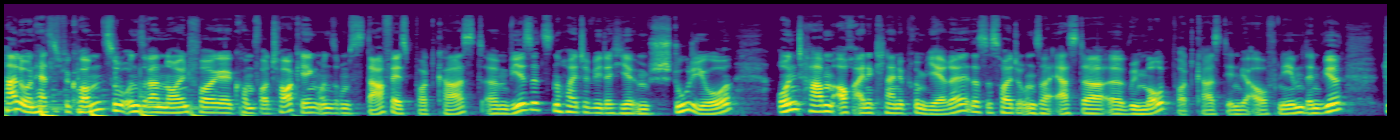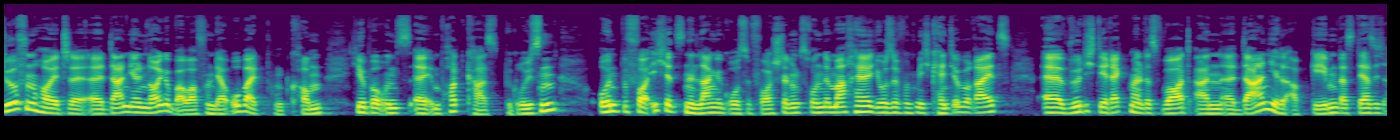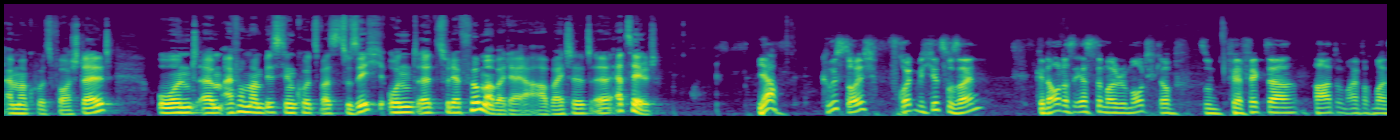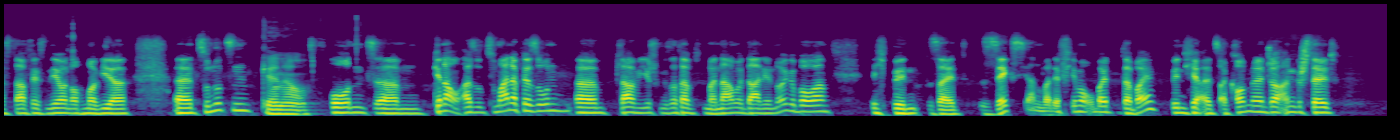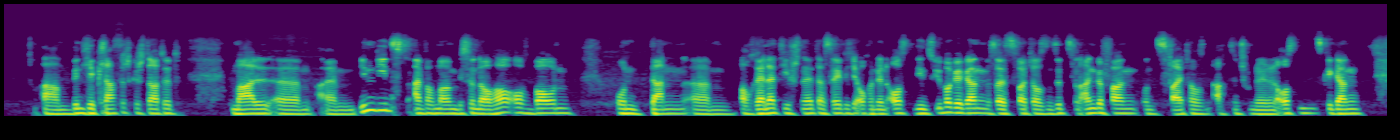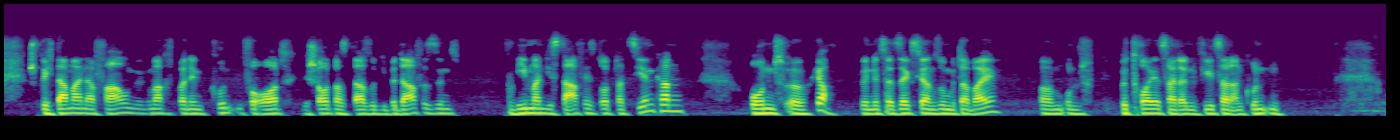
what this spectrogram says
Hallo und herzlich willkommen zu unserer neuen Folge Comfort Talking, unserem Starface Podcast. Ähm, wir sitzen heute wieder hier im Studio und haben auch eine kleine Premiere. Das ist heute unser erster äh, Remote-Podcast, den wir aufnehmen, denn wir dürfen heute äh, Daniel Neugebauer von der Obeit.com hier bei uns äh, im Podcast begrüßen. Und bevor ich jetzt eine lange große Vorstellungsrunde mache, Josef und mich kennt ihr bereits, würde ich direkt mal das Wort an Daniel abgeben, dass der sich einmal kurz vorstellt und ähm, einfach mal ein bisschen kurz was zu sich und äh, zu der Firma, bei der er arbeitet, äh, erzählt. Ja, grüßt euch, freut mich hier zu sein genau das erste Mal remote. Ich glaube, so ein perfekter Part, um einfach mal Starface Neon auch mal wieder äh, zu nutzen. Genau. Und ähm, genau, also zu meiner Person, äh, klar, wie ihr schon gesagt habt, mein Name Daniel Neugebauer. Ich bin seit sechs Jahren bei der Firma Arbeit dabei, bin hier als Account Manager angestellt. Ähm, bin hier klassisch gestartet, mal ähm, im Innendienst, einfach mal ein bisschen Know-how aufbauen, und dann ähm, auch relativ schnell tatsächlich auch in den Außendienst übergegangen. Das heißt 2017 angefangen und 2018 schon in den Außendienst gegangen. Sprich, da meine Erfahrungen gemacht bei den Kunden vor Ort, geschaut, was da so die Bedarfe sind, wie man die Starface dort platzieren kann. Und äh, ja, bin jetzt seit sechs Jahren so mit dabei ähm, und betreue jetzt halt eine Vielzahl an Kunden.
